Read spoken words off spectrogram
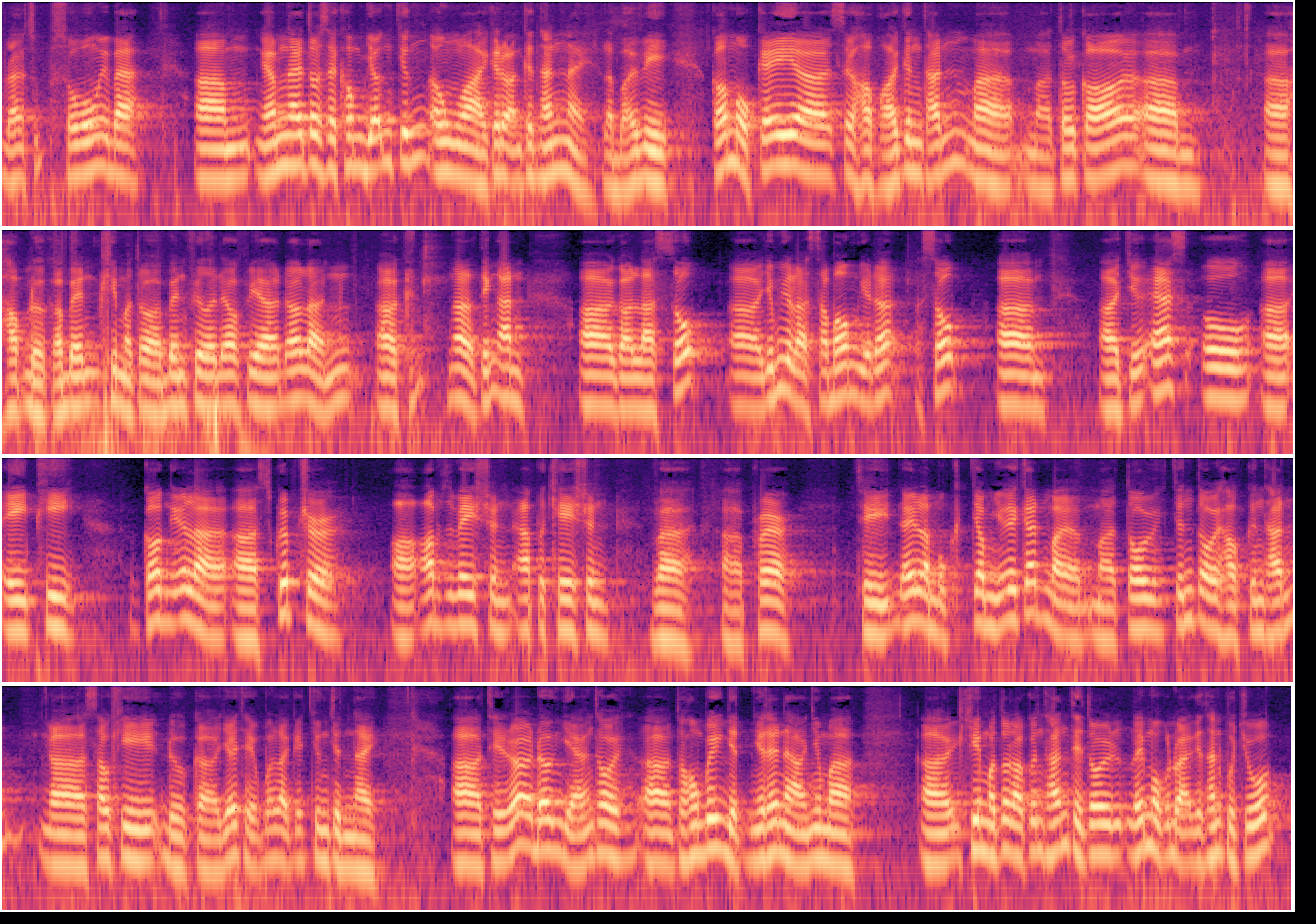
đoạn số 43. Um, ngày hôm nay tôi sẽ không dẫn chứng ở ngoài cái đoạn kinh thánh này là bởi vì có một cái uh, sự học hỏi kinh thánh mà mà tôi có uh, uh, học được ở bên khi mà tôi ở bên Philadelphia đó là uh, nó là tiếng Anh uh, gọi là soap uh, giống như là xà bông vậy đó soap uh, uh, chữ S O A P có nghĩa là uh, scripture, uh, observation, application và uh, prayer. Thì đây là một trong những cái cách mà mà tôi chính tôi học kinh thánh uh, sau khi được uh, giới thiệu với lại cái chương trình này. Uh, thì rất là đơn giản thôi. Uh, tôi không biết dịch như thế nào nhưng mà uh, khi mà tôi đọc kinh thánh thì tôi lấy một cái đoạn kinh thánh của Chúa uh,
